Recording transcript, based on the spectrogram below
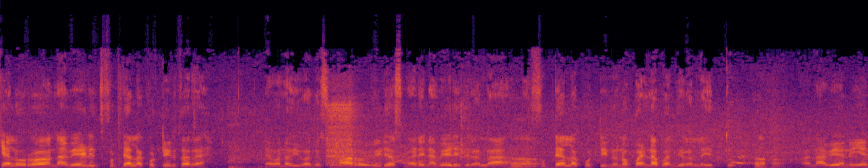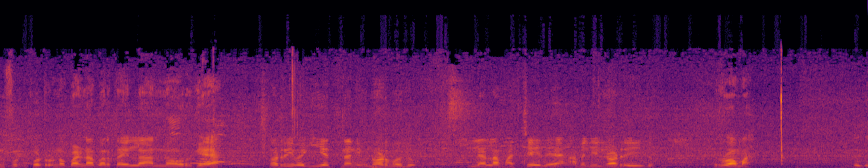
ಕೆಲವರು ನಾವು ಹೇಳಿದ ಫುಡ್ ಎಲ್ಲ ಕೊಟ್ಟಿರ್ತಾರೆ. ನಾವು ನಾವು ಇವಾಗ ಸುಮಾರು ವಿಡಿಯೋಸ್ ಮಾಡಿ ನಾವು ಹೇಳಿದಿರಲ್ಲ ಫುಡ್ ಎಲ್ಲ ಕೊಟ್ಟಿನೂ ಬಣ್ಣ ಬಂದಿರಲ್ಲ ಎತ್ತು. ನಾವೇನು ಏನು ಫುಡ್ ಕೊಟ್ರು ಬಣ್ಣ ಬರ್ತಾ ಇಲ್ಲ ಅನ್ನೋರ್ಗೆ ನೋಡ್ರಿ ಇವಾಗ ಈ ಎತ್ತನ್ನ ನೀವು ನೋಡ್ಬೋದು. ಇಲ್ಲೆಲ್ಲ ಮಚ್ಚೆ ಇದೆ. ಆಮೇಲೆ ಇಲ್ಲಿ ನೋಡ್ರಿ ಇದು ರೋಮ. ಇದು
